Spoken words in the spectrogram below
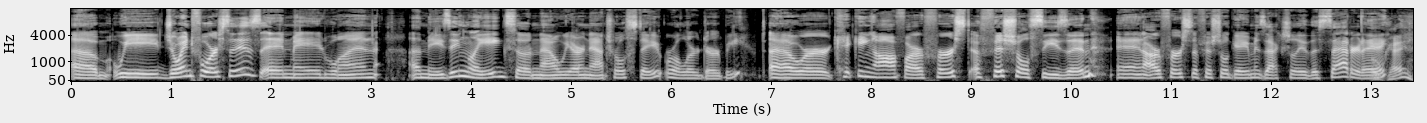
um, we joined forces and made one amazing league. So now we are Natural State Roller Derby. Uh, we're kicking off our first official season, and our first official game is actually this Saturday. Okay.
